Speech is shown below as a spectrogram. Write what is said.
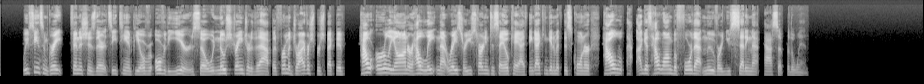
we've seen some great finishes there at CTMP over over the years, so no stranger to that. But from a driver's perspective, how early on or how late in that race are you starting to say, okay, I think I can get him at this corner? How I guess how long before that move are you setting that pass up for the win?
